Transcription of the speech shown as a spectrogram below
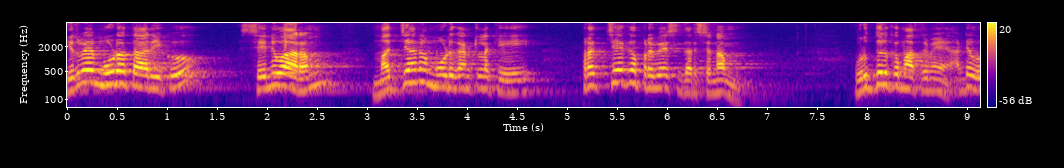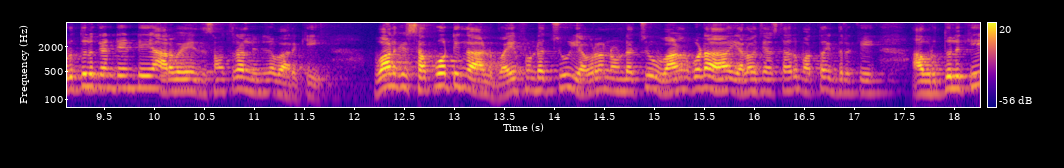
ఇరవై మూడో తారీఖు శనివారం మధ్యాహ్నం మూడు గంటలకి ప్రత్యేక ప్రవేశ దర్శనం. వృద్ధులకు మాత్రమే అంటే వృద్ధులకి అంటే ఏంటి? అరవై ఐదు సంవత్సరాలు నిండిన వారికి. వాళ్ళకి సపోర్టింగ్ వాళ్ళ వైఫ్ ఉండొచ్చు ఎవరైనా ఉండొచ్చు వాళ్ళని కూడా ఎలా చేస్తారు. మొత్తం ఇద్దరికి ఆ వృద్ధులకి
